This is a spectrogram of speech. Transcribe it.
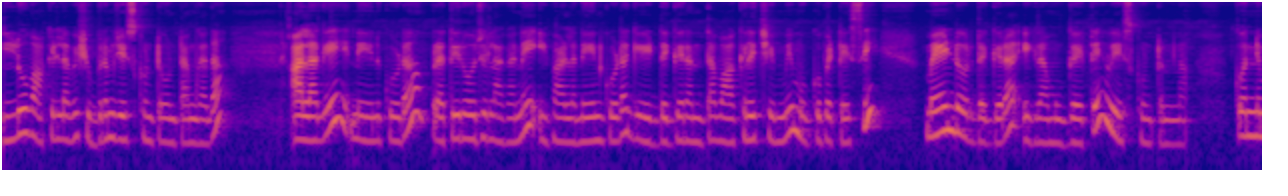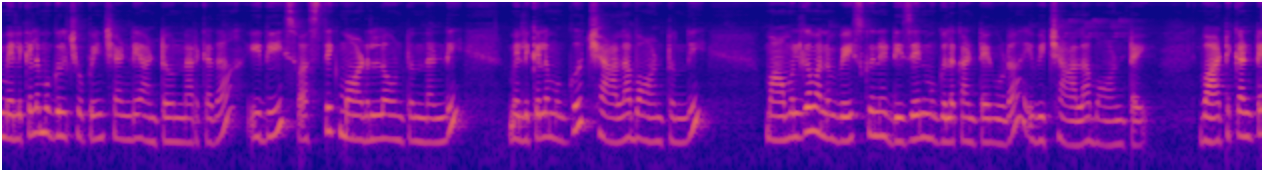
ఇల్లు వాకిళ్ళు అవి శుభ్రం చేసుకుంటూ ఉంటాం కదా. అలాగే నేను కూడా ప్రతిరోజు లాగానే ఇవాళ నేను కూడా గేట్ దగ్గర అంతా వాకిలి చిమ్మి ముగ్గు పెట్టేసి మెయిన్ డోర్ దగ్గర ఇలా ముగ్గు అయితే వేసుకుంటున్నా. కొన్ని మెలికల ముగ్గులు చూపించండి అంటూ ఉన్నారు కదా. ఇది స్వస్తిక్ మోడల్లో ఉంటుందండి. మెలికల ముగ్గు చాలా బాగుంటుంది. మామూలుగా మనం వేసుకునే డిజైన్ ముగ్గుల కంటే కూడా ఇవి చాలా బాగుంటాయి. వాటికంటే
